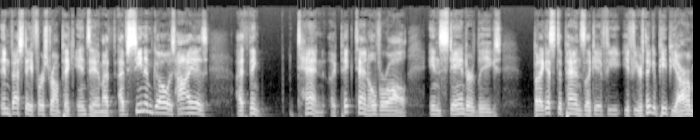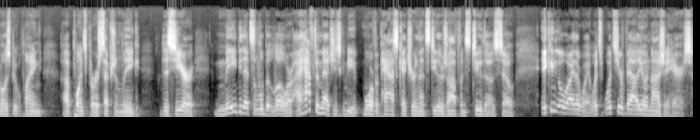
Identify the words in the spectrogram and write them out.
invest a first round pick into him. I've, I've seen him go as high as I think 10, like pick 10 overall in standard leagues. But I guess it depends. Like if you if you're thinking PPR, most people playing uh, points per reception league this year, maybe that's a little bit lower. I have to imagine he's going to be more of a pass catcher in that Steelers offense too, though. So it can go either way. What's what's your value on Najee Harris?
